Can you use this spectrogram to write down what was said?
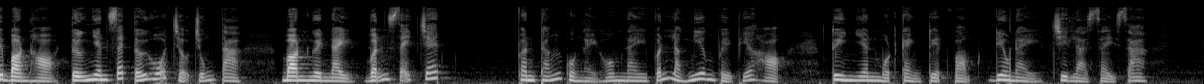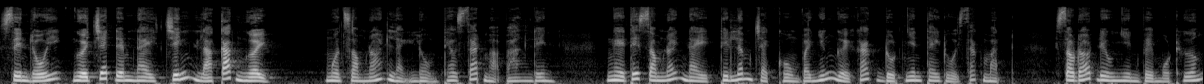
thì bọn họ tự nhiên sẽ tới hỗ trợ chúng ta. Bọn người này vẫn sẽ chết. Phần thắng của ngày hôm nay vẫn là nghiêng về phía họ. Tuy nhiên một cảnh tuyệt vọng, điều này chỉ là xảy ra. Xin lỗi, người chết đêm nay chính là các người. Một giọng nói lạnh lùng theo sát mà vang lên. Nghe thấy giọng nói này thì Lâm Trạch Hùng và những người khác đột nhiên thay đổi sắc mặt. Sau đó đều nhìn về một hướng.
